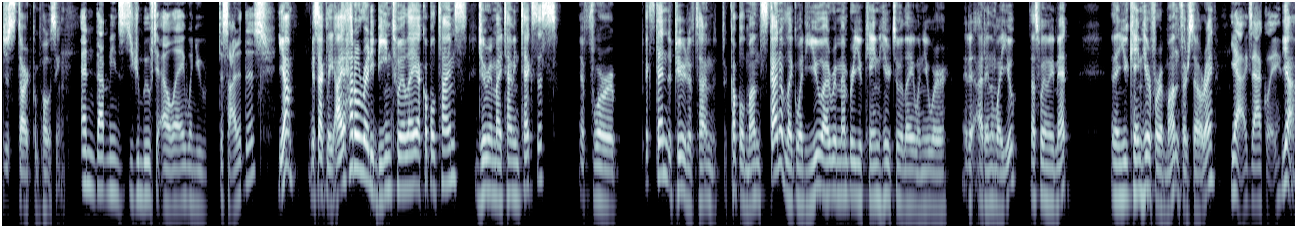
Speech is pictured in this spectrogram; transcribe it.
just start composing. And that means did you move to LA when you decided this? Yeah, exactly. I had already been to LA a couple times during my time in Texas for extended period of time, a couple months, kind of like what you. I remember you came here to LA when you were at, at NYU. That's when we met. And then you came here for a month or so, right? Yeah, exactly. Yeah.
